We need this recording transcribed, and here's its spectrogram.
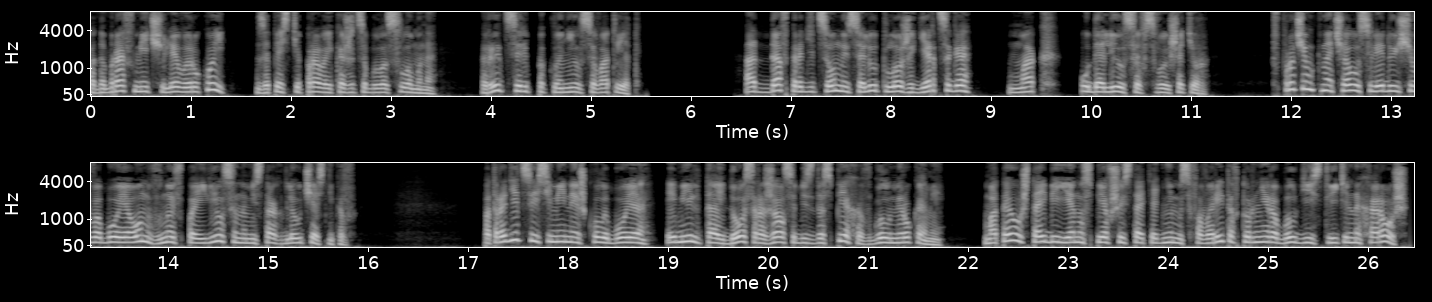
Подобрав меч левой рукой, запястье правой, кажется, было сломано, рыцарь поклонился в ответ. Отдав традиционный салют ложе герцога, маг удалился в свой шатер. Впрочем, к началу следующего боя он вновь появился на местах для участников. По традиции семейной школы боя, Эмиль Тайдо сражался без доспехов, голыми руками. Матеуш Тайбиен, успевший стать одним из фаворитов турнира, был действительно хорош.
